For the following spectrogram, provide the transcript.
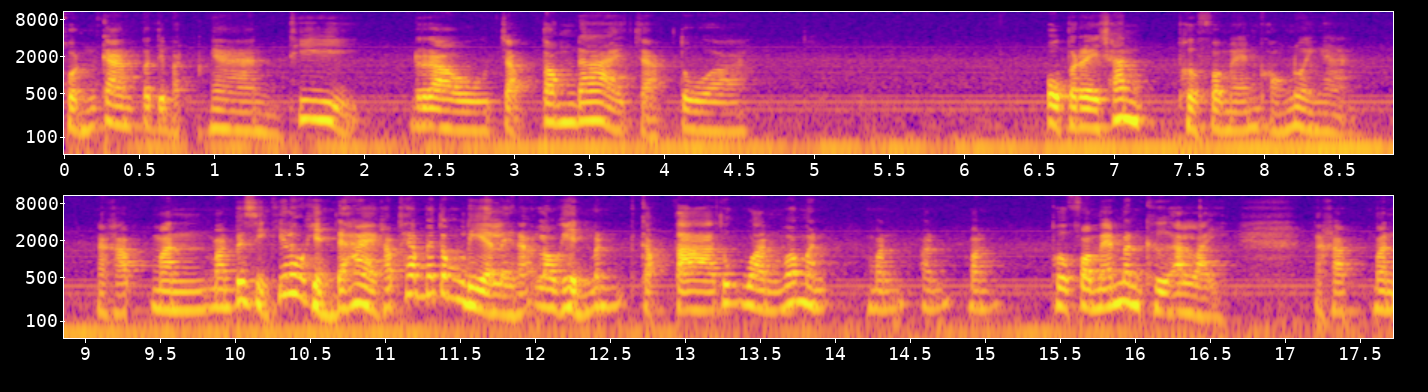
ผลการปฏิบัติงานที่เราจับต้องได้จากตัว operation performance ของหน่วยงานนะครับมันมันเป็นสิ่งที่เราเห็นได้ครับแทบไม่ต้องเรียนเลยนะเราเห็นมันกับตาทุกวันว่ามันมันมันมัน performance มันคืออะไรนะครับมัน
